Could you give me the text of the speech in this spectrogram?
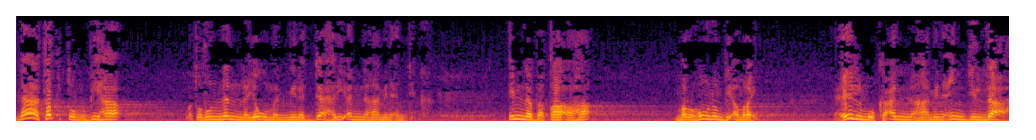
لا تبطر بها وتظنن يوما من الدهر أنها من عندك. إن بقاءها مرهون بأمرين. علمك أنها من عند الله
